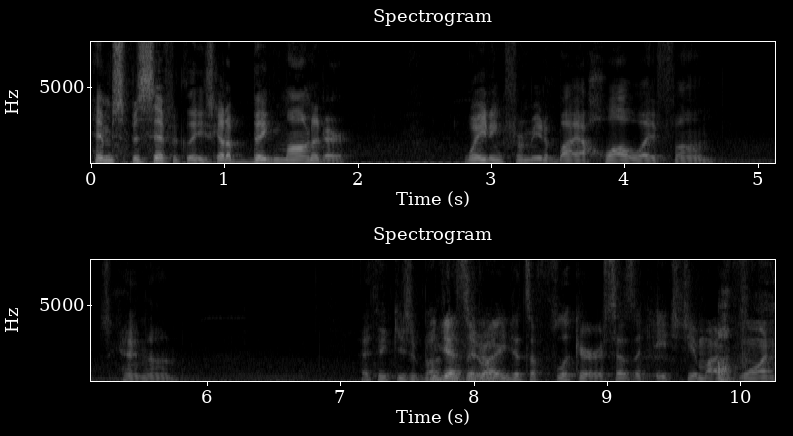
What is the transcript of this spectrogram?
Him specifically, he's got a big monitor waiting for me to buy a Huawei phone. So hang on. I think he's about He gets to like do a, it. he gets a flicker. It says like HDMI one.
